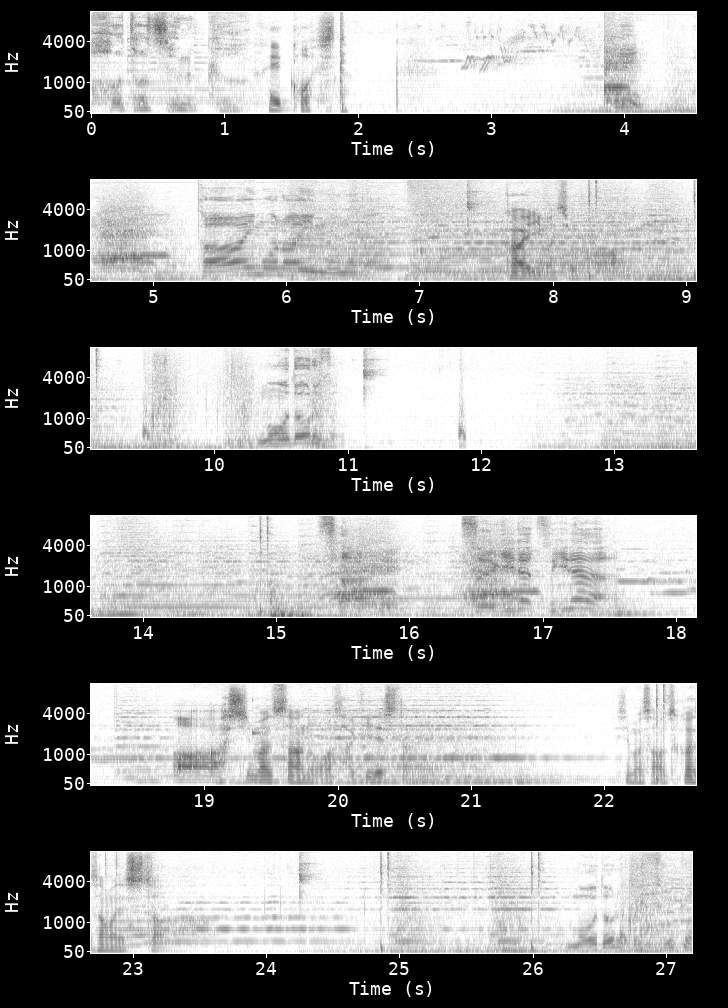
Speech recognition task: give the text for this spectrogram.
果たせぬか。えこうした。たわいもないものだ。帰りましょうか。戻るぞ。さて次だ次だ。ああ島津さんの方が先でしたね。島津さんお疲れ様でした。戻るとするか。こ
